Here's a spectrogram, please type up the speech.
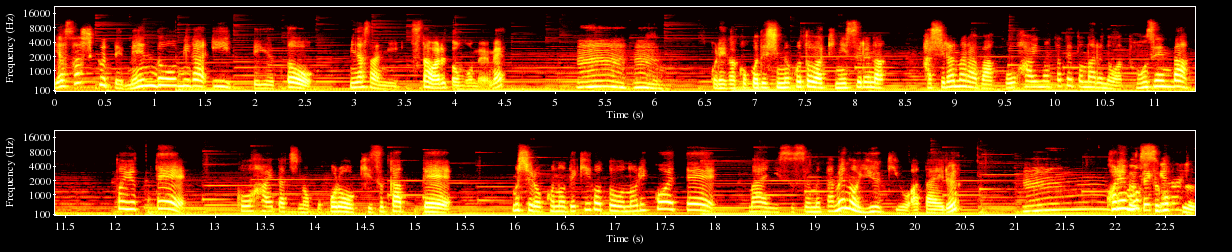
優しくて面倒見がいいっていうと皆さんに伝わると思うんだよね。うんうん。俺がここで死ぬことは気にするな柱ならば後輩の盾となるのは当然だと言って後輩たちの心を気遣ってむしろこの出来事を乗り越えて前に進むための勇気を与えるうん。これもすごく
